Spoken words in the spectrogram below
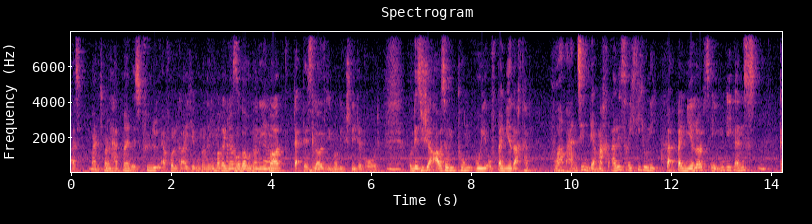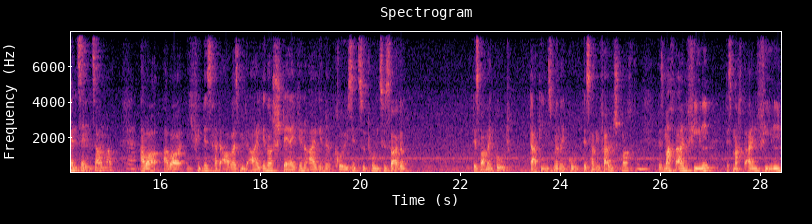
also manchmal hat man das Gefühl, erfolgreiche Unternehmerinnen also, oder Unternehmer, ja. das läuft immer wie geschnitten Brot. Mhm. Und das ist ja auch so ein Punkt, wo ich oft bei mir gedacht habe, boah, Wahnsinn, der macht alles richtig und ich, bei, bei, mir läuft es irgendwie ganz, ganz seltsam ab. Aber, aber ich finde, es hat auch was mit eigener Stärke und eigener Größe zu tun, zu sagen, das war nicht gut, da ging es mir nicht gut, das habe ich falsch gemacht. Mhm. Das macht einen viel, das macht einen viel,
